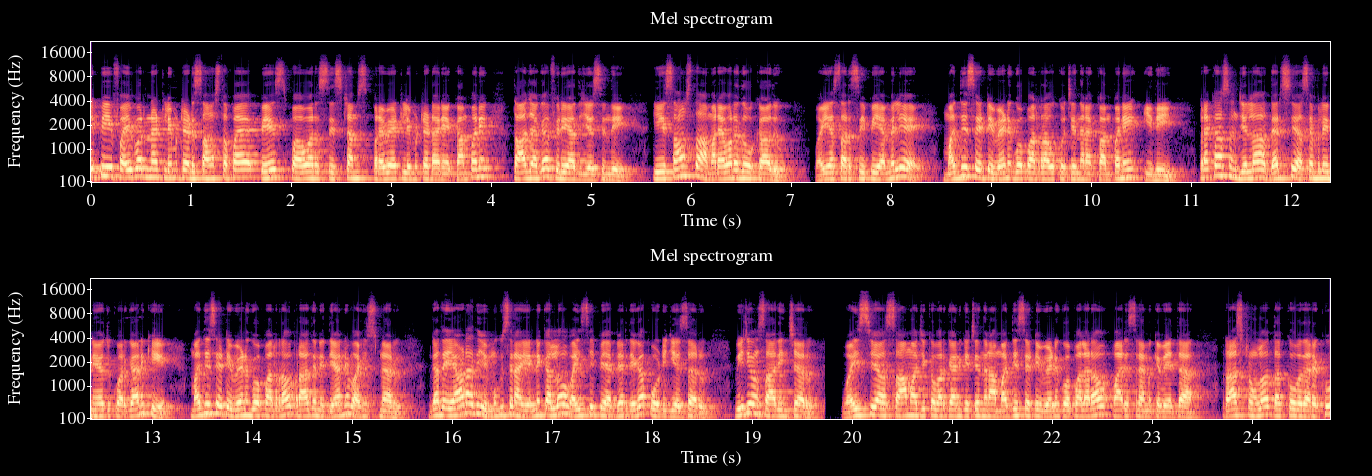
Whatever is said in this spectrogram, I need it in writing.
ఏపీ ఫైబర్ నెట్ లిమిటెడ్ సంస్థపై Pace Power Systems Private Limited అనే కంపెనీ తాజాగా ఫిర్యాదు చేసింది. ఈ సంస్థ మరెవరిదో కాదు. వైఎస్ఆర్సీపీ ఎమ్మెల్యే మద్దిశెట్టి వేణుగోపాలరావుకు చెందిన కంపెనీ ఇది. ప్రకాశం జిల్లా దర్శి అసెంబ్లీ నియోజకవర్గానికి మద్దిశెట్టి వేణుగోపాలరావు ప్రాతినిధ్యాన్ని వహిస్తున్నారు. గత ఏడాది ముగిసిన ఎన్నికల్లో వైసీపీ అభ్యర్థిగా పోటీ చేశారు. విజయం సాధించారు. వైశ్య సామాజిక వర్గానికి చెందిన మధ్యశెట్టి వేణుగోపాలరావు పారిశ్రామికవేత్త. రాష్ట్రంలో తక్కువ ధరకు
